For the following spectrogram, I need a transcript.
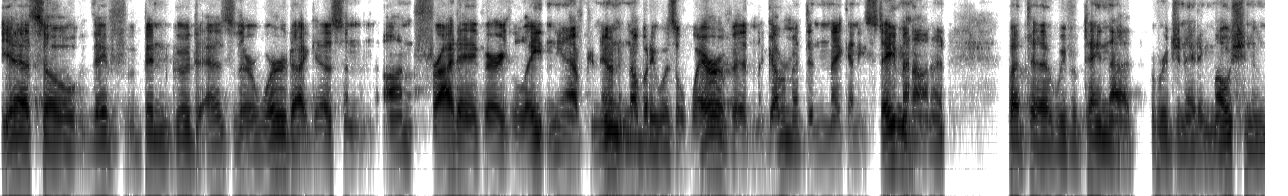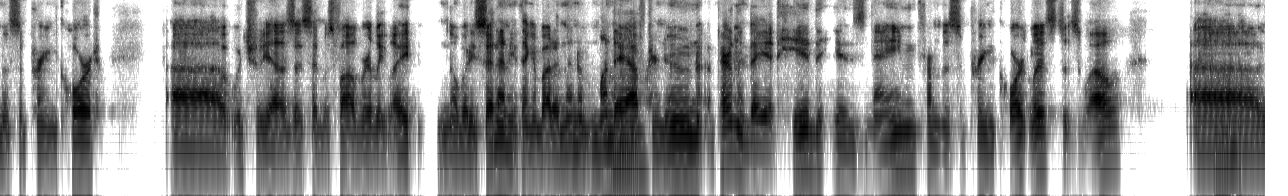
yeah, so they've been good as their word, I guess. And on Friday, very late in the afternoon, and nobody was aware of it, and the government didn't make any statement on it. But uh, we've obtained that originating motion in the Supreme Court, uh, which, yeah, as I said, was filed really late. Nobody said anything about it. And then on Monday Mhm. afternoon, apparently they had hid his name from the Supreme Court list as well. Uh,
